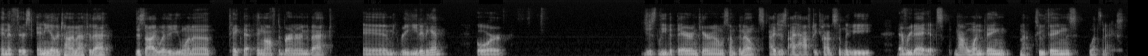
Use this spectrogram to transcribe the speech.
And if there's any other time after that, decide whether you want to take that thing off the burner in the back and reheat it again or you just leave it there and carry on with something else. I just, I have to constantly be every day. It's not one thing, not two things. What's next?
